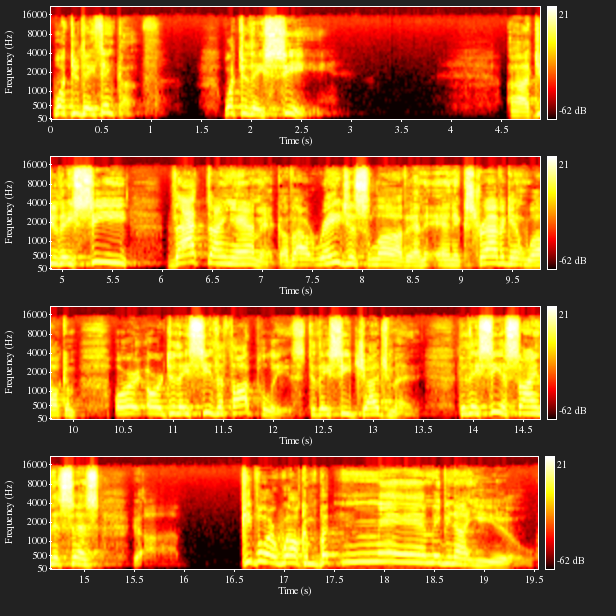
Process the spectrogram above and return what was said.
what do they think of? What do they see? Uh, do they see that dynamic of outrageous love and, and extravagant welcome, or, or do they see the thought police? Do they see judgment? Do they see a sign that says, people are welcome, but man, maybe not you?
